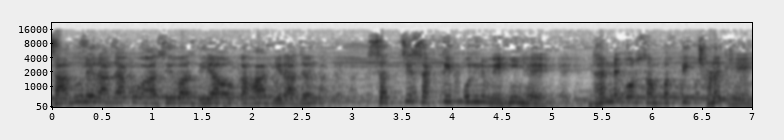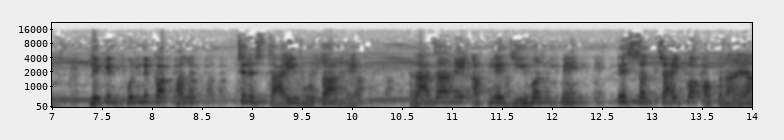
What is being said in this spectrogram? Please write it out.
साधु ने राजा को आशीर्वाद दिया और कहा, हे राजन, सच्ची शक्ति पुण्य में ही है। धन्य और संपत्ति क्षणक है, लेकिन पुण्य का फल चिरस्थायी होता है। राजा ने अपने जीवन में इस सच्चाई को अपनाया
